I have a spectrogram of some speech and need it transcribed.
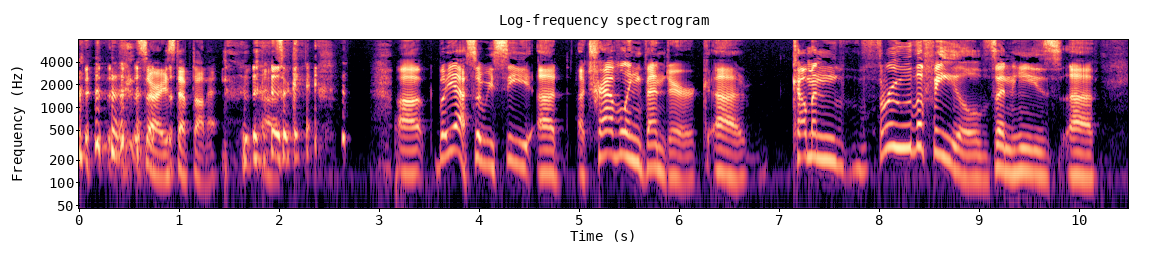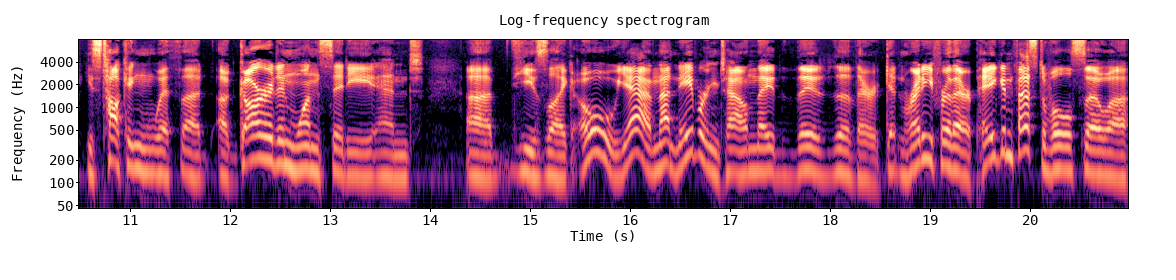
Yes, damn. Sorry, stepped on it. It's okay. But yeah, so we see a, a traveling vendor uh, coming through the fields, and he's uh, he's talking with a, a guard in one city, and uh, he's like, "Oh yeah, in that neighboring town, they they they're getting ready for their pagan festival, so uh,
